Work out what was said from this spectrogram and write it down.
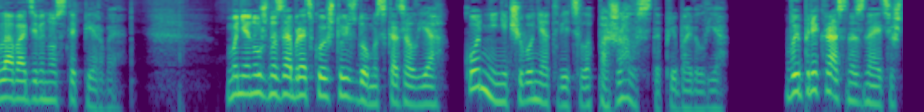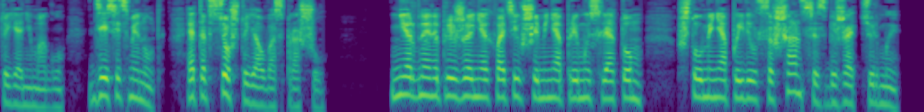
Глава 91. «Мне нужно забрать кое-что из дома», — сказал я. Конни ничего не ответила. «Пожалуйста», — прибавил я. «Вы прекрасно знаете, что я не могу. Десять минут. Это все, что я у вас прошу». Нервное напряжение, охватившее меня при мысли о том, что у меня появился шанс избежать тюрьмы,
